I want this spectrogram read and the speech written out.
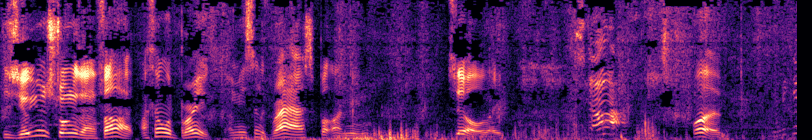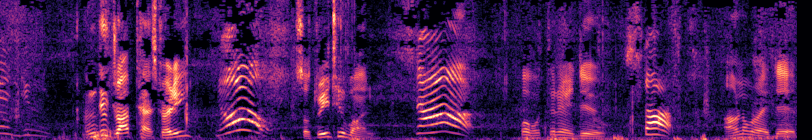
This yo-yo is stronger than I thought. I thought it would break. I mean, it's in the grass, but I mean, still, like, Stop. what? What are you gonna do? I'm gonna do drop test. Ready? No! So three, two, one. Stop! What? What did I do? Stop. I don't know what I did.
